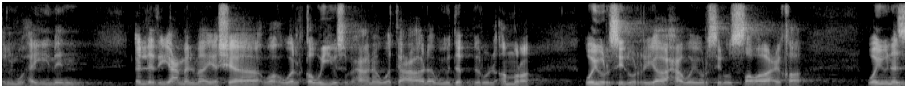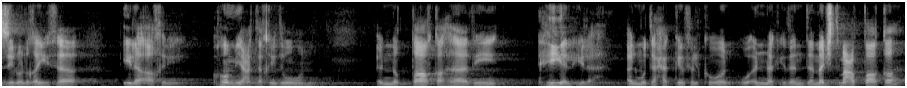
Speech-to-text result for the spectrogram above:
المهيمن الذي يعمل ما يشاء وهو القوي سبحانه وتعالى ويدبر الأمر ويرسل الرياح ويرسل الصواعق وينزل الغيث إلى آخره. هم يعتقدون أن الطاقة هذه هي الإله المتحكم في الكون وأنك إذا اندمجت مع الطاقة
